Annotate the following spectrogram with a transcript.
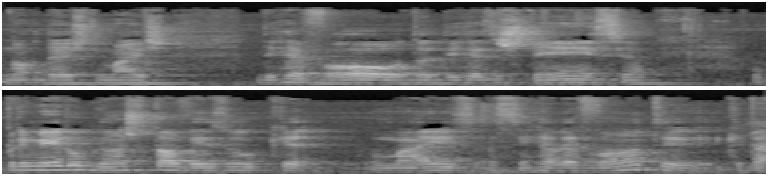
Nordeste mais de revolta, de resistência. O primeiro gancho, talvez o que o mais assim relevante, que está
